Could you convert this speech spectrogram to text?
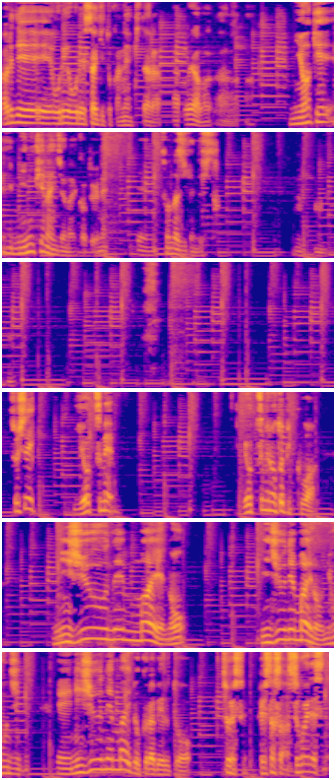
あれで、オレオレ詐欺とかね、来たら、親は、見分け、見抜けないんじゃないかというね、えー、そんな事件でした。うんうんうん、そして、四つ目。四つ目のトピックは、20年前の、20年前の日本人、えー、20年前と比べると、そうです。フェスタさん、すごいですね。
